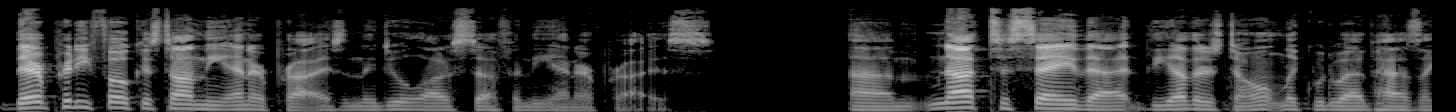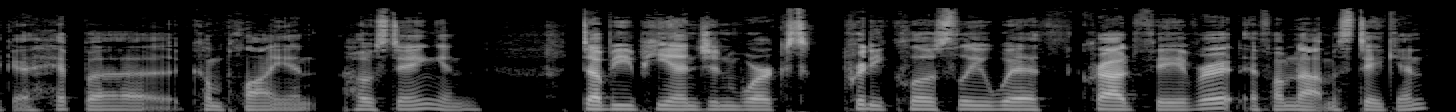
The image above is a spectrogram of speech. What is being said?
they're pretty focused on the enterprise, and they do a lot of stuff in the enterprise. Um, not to say that the others don't. Liquid Web has like a HIPAA compliant hosting, and WP Engine works pretty closely with Crowd Favorite, if I'm not mistaken.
